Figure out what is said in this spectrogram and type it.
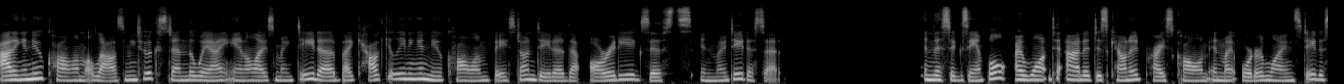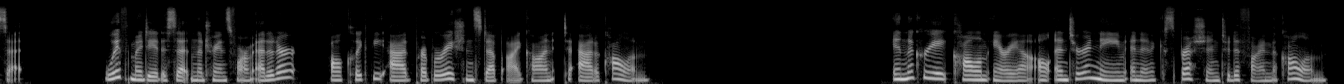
Adding a new column allows me to extend the way I analyze my data by calculating a new column based on data that already exists in my dataset. In this example, I want to add a discounted price column in my order lines dataset. With my dataset in the Transform editor, I'll click the Add Preparation Step icon to add a column. In the Create Column area, I'll enter a name and an expression to define the column.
